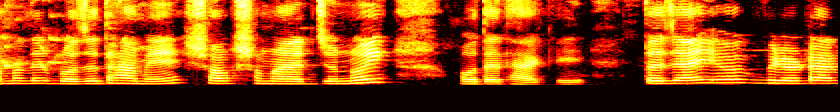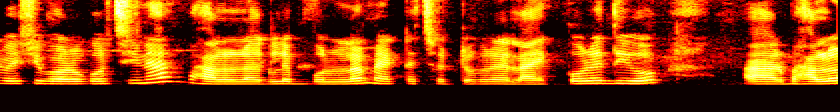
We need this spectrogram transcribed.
আমাদের ব্রজধামে সব সময়ের জন্যই হতে থাকে। তো যাই হোক, ভিডিওটা আর বেশি বড় করছি না। ভালো লাগলে বললাম, একটা ছোট্ট করে লাইক করে দিও। আর ভালো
